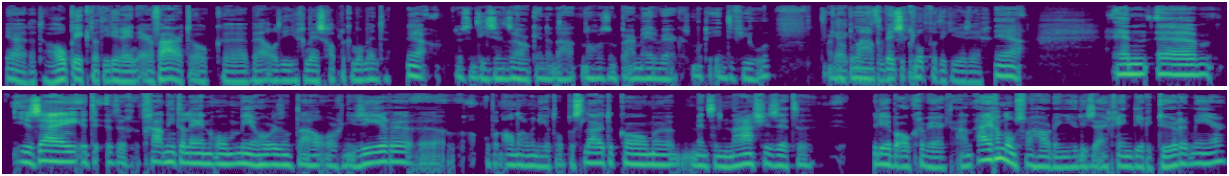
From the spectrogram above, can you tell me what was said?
ja, dat hoop ik dat iedereen ervaart ook eh, bij al die gemeenschappelijke momenten. Ja, dus in die zin zou ik inderdaad nog eens een paar medewerkers moeten interviewen. Maar Kijken dat of later het een beetje klopt wat ik hier zeg. Ja. En ehm, je zei, het, het, het gaat niet alleen om meer horizontaal organiseren, eh, op een andere manier tot besluiten komen, mensen naast je zetten. Jullie hebben ook gewerkt aan eigendomsverhoudingen. Jullie zijn geen directeuren meer,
